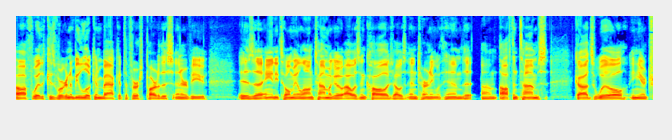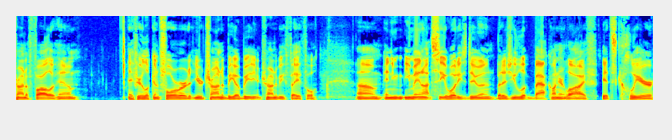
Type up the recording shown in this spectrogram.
off with because we're going to be looking back at the first part of this interview. Is uh, Andy told me a long time ago? I was in college. I was interning with him. That um, oftentimes God's will, and you're trying to follow Him. If you're looking forward, you're trying to be obedient. You're trying to be faithful. Um, and you, you, may not see what he's doing, but as you look back on your life, it's clear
